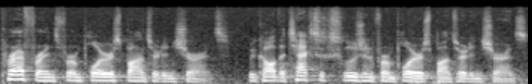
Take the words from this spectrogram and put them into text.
preference for employer sponsored insurance. We call it the tax exclusion for employer sponsored insurance.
